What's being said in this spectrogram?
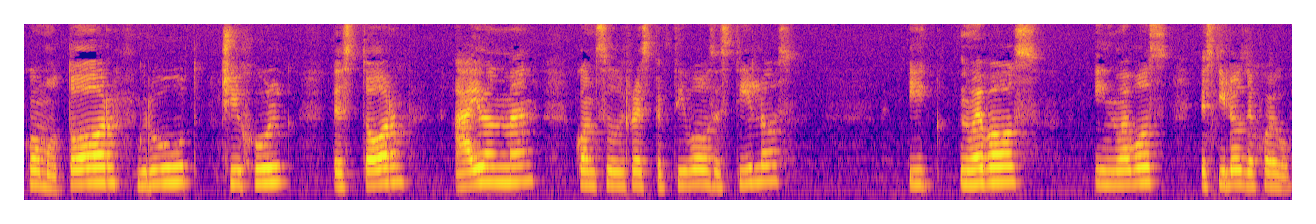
como Thor, Groot, She-Hulk, Storm, Iron Man con sus respectivos estilos y nuevos y nuevos estilos de juego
